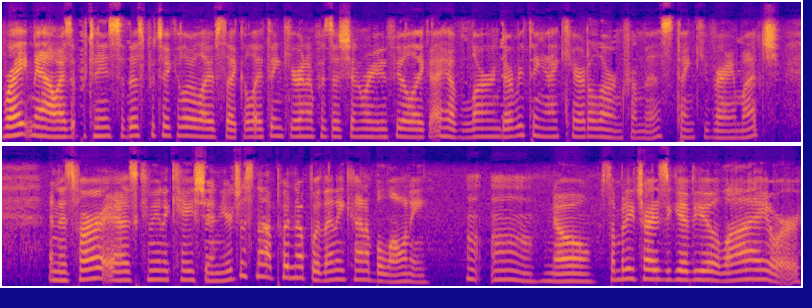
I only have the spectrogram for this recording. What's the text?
Right now, as it pertains to this particular life cycle, I think you're in a position where you feel like I have learned everything I care to learn from this. Thank you very much. And as far as communication, you're just not putting up with any kind of baloney. Mm-mm, no. Somebody tries to give you a lie or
